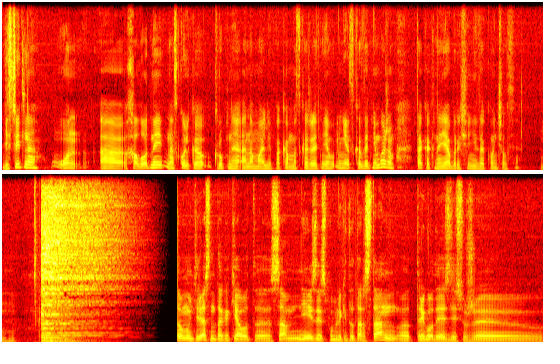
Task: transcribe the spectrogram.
Действительно, он э, холодный. Насколько крупная аномалия, пока мы сказать не, не, сказать не можем, так как ноябрь еще не закончился. Угу. Самому интересно, так как я вот э, сам не из Республики Татарстан, три года я здесь уже, э,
